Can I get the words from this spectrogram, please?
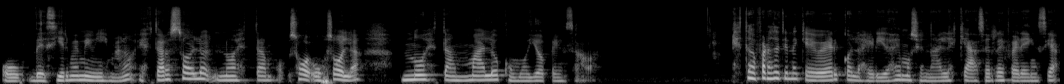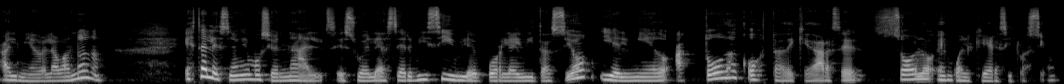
O decirme a mí misma, ¿no? Estar solo no es tan, o sola no es tan malo como yo pensaba. Esta frase tiene que ver con las heridas emocionales que hacen referencia al miedo al abandono. Esta lesión emocional se suele hacer visible por la evitación y el miedo a toda costa de quedarse solo en cualquier situación.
